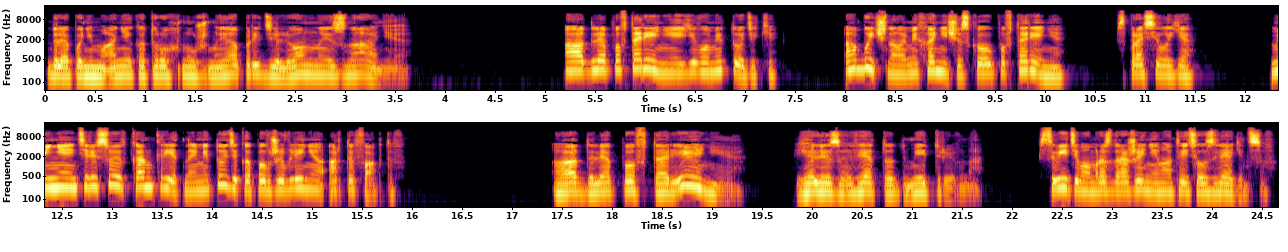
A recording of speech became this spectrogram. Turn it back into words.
для понимания которых нужны определенные знания. А для повторения его методики? Обычного механического повторения? Спросила я. Меня интересует конкретная методика по вживлению артефактов. А для повторения, Елизавета Дмитриевна, с видимым раздражением ответил Звягинцев,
